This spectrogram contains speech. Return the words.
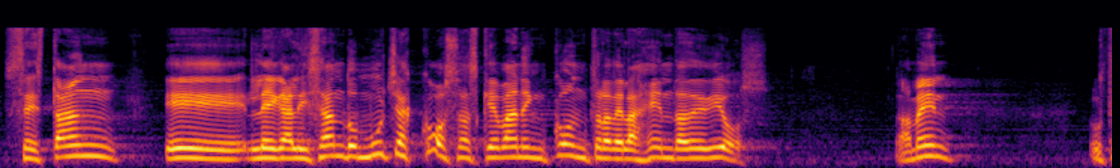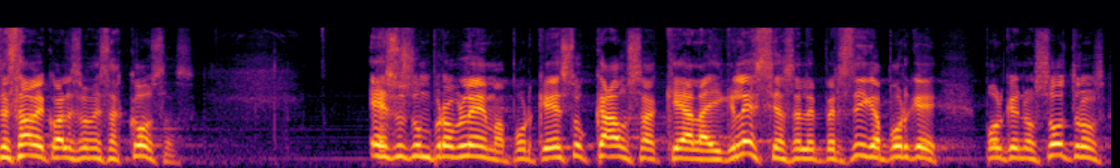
se están eh, legalizando muchas cosas que van en contra de la agenda de Dios. Amén. Usted sabe cuáles son esas cosas. Eso es un problema porque eso causa que a la iglesia se le persiga. ¿Por qué? Porque nosotros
